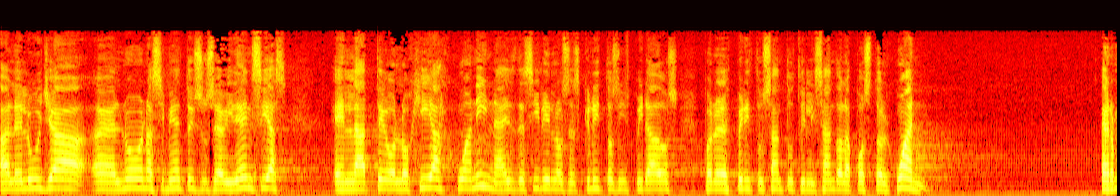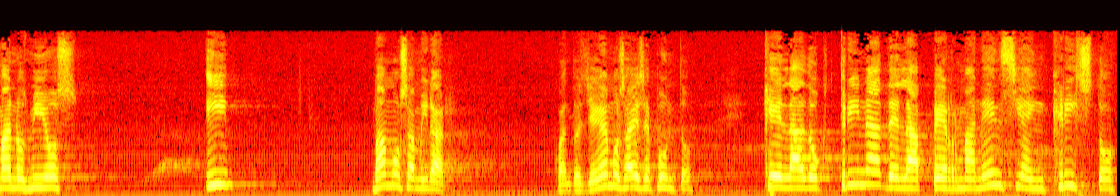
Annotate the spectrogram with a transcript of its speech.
aleluya, el nuevo nacimiento y sus evidencias en la teología juanina, es decir, en los escritos inspirados por el Espíritu Santo utilizando al apóstol Juan. Hermanos míos, Y vamos a mirar, cuando lleguemos a ese punto, que la doctrina de la permanencia en Cristo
